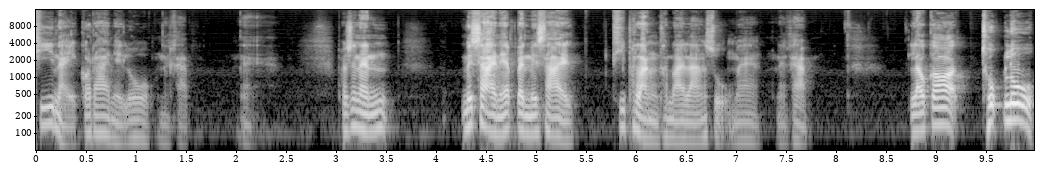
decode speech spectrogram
ที่ไหนก็ได้ในโลกนะครับนะเพราะฉะนั้น missile นี้เป็น missile ที่พลังทำลายล้างสูงมากนะครับ แล้วก็ทุกลูก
